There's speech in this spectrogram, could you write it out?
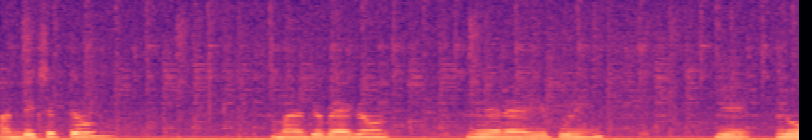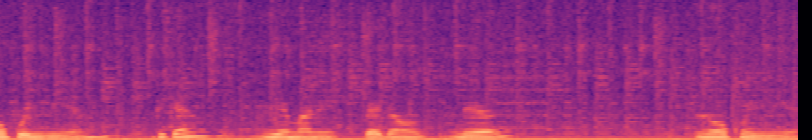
آپ دیکھ سکتے ہو؟ ہمارا جو بیک گراؤنڈ لیئر ہے، یہ پوری، یہ لوک ہوئی ہوئی ہے، ٹھیک ہے؟ یہ ہماری بیک گراؤنڈ لیئر لوک ہوئی ہوئی ہے۔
